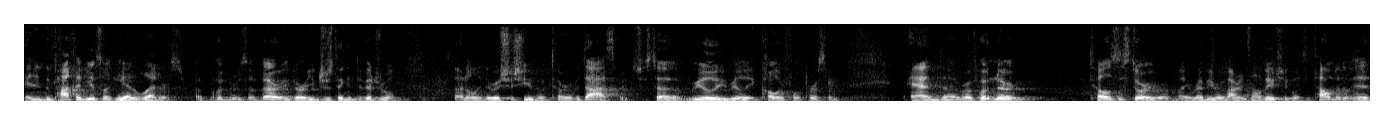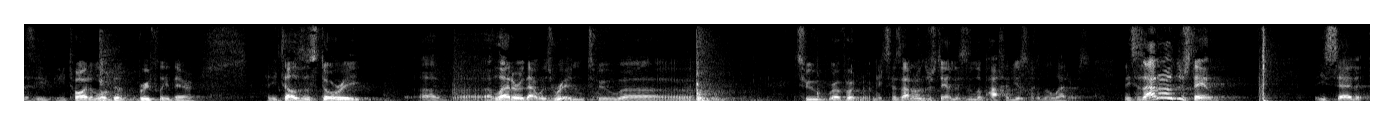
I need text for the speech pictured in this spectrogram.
And in the Pachad Yitzchak, he has letters. Rav Hutner is a very, very interesting individual. He's not only the Rosh Hashiva of Torah Vadas, but he's just a really, really colorful person. And uh, Rav Hutner tells the story. My Rebbe, Rav Aaron Soloveitchik, was a Talmud of his. He, he taught a little bit briefly there. And he tells the story of uh, a letter that was written to, uh, to Rav Hutner. And he says, I don't understand. This is in the Pachad Yitzchak in the letters. And he says, I don't understand. He said,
